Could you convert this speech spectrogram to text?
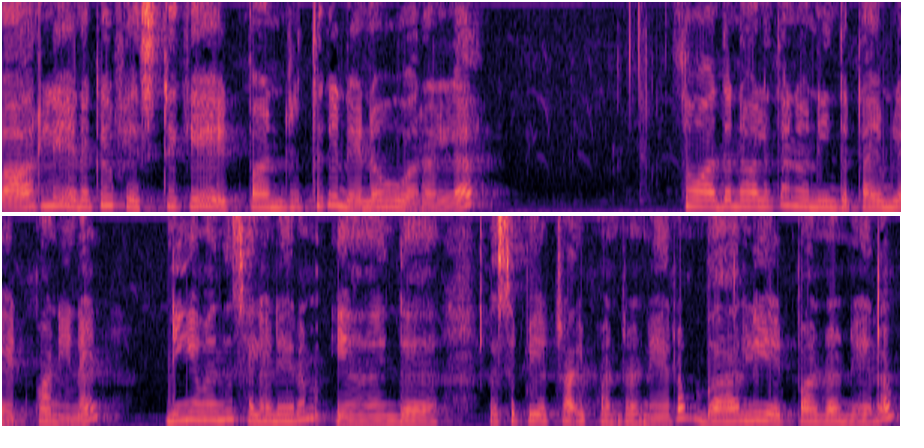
பார்லி எனக்கு ஃபெஸ்ட்டுக்கே எட் பண்ணுறதுக்கு நினைவு வரலை. ஸோ அதனால தான் நான் இந்த டைமில் எட் பண்ணினேன். நீங்கள் வந்து சில நேரம் இந்த ரெசிப்பியை ட்ரை பண்ணுற நேரம் பார்லி எட் பண்ணுற நேரம்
